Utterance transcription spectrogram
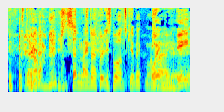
Je dis ça de même. C'est un peu l'histoire du Québec, mon Oui, cher. Et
